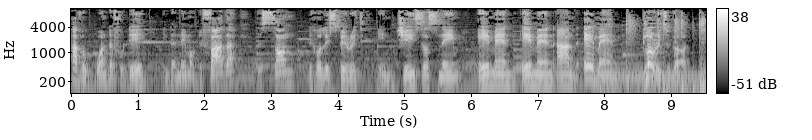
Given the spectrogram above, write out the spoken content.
Have a wonderful day in the name of the Father, the Son, the Holy Spirit, in Jesus' name. Amen, amen, and amen. Glory to God.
